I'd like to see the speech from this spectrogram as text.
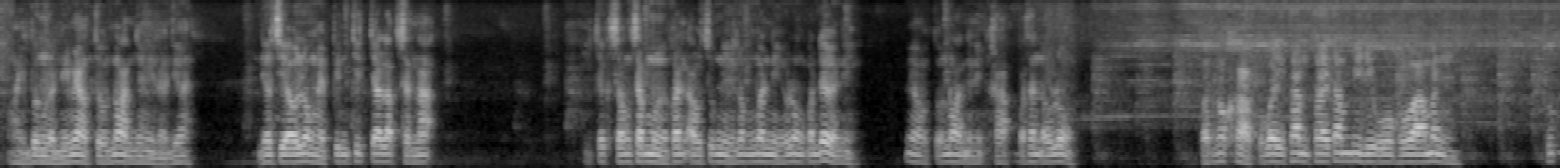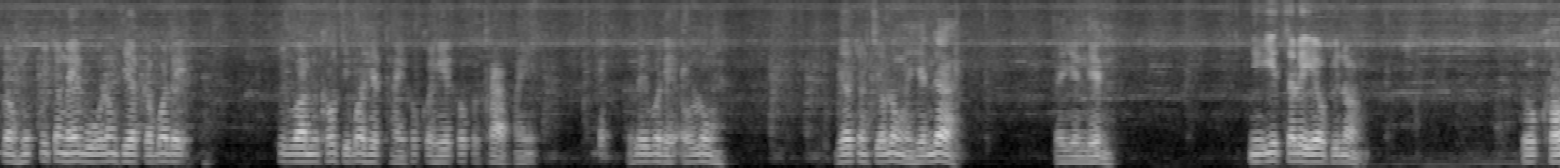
เอาให้เบิ่งแล้วนี่แมวตัวนอนอย่างนี้ล่ะเดี๋ยวเดี๋ยวเสิเอาลงให้เป็นจิตลักษณะจักสองสามมือคันเอาซุมนี้ลงมันนี่ลงกันเด้อนี่แมวตัวนอนอย่างนี้ขาบว่าท่านเอาลงก่อนเขาขาบก็ไว้ทำถ่ายทำวิดีโอเพราะว่ามันทุกข์ละหุกไปจังไหนบูลังเทียกับว่าได้คือว่ามันเขาสิว่าเฮ็ดให้เขาก็เฮ็ดเขาก็ขาบให้ก็เลยว่าได้เอาลง เดี๋ยวจังเสียวลงให้เห็นเด้อใจเย็นเย็น ๆนี่อิสราเอลพี่น้องตัวเขา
